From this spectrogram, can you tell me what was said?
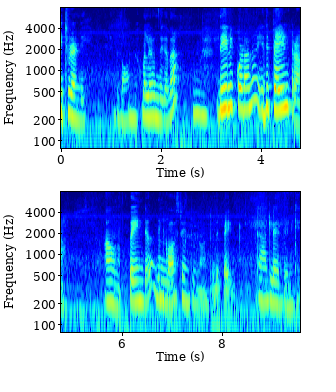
ఇది చూడండి. ఎంత బాగుందో. భలే ఉంది కదా? దీనికి కూడాను ఇది పెయింట్ రా. అవును పెయింట్. దీని కాస్ట్ ఎంత ఇది పెయింట్. రావట్లేదు దీనికి.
